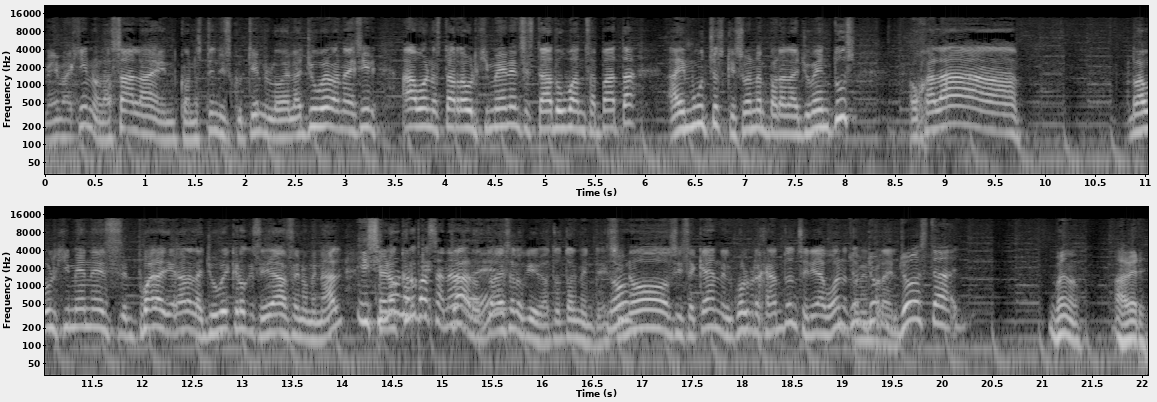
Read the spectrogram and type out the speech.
me imagino, la sala, en, cuando estén discutiendo lo de la Juve, van a decir, ah, bueno, está Raúl Jiménez, está Duban Zapata, hay muchos que suenan para la Juventus, ojalá... Raúl Jiménez pueda llegar a la Juve, creo que sería fenomenal. Y si pero no, no creo que- pasa nada, Claro, ¿eh? eso es lo que iba, totalmente. ¿No? Si no, si se queda en el Wolverhampton, sería bueno Yo, también yo- para él. yo hasta. Bueno, a ver.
